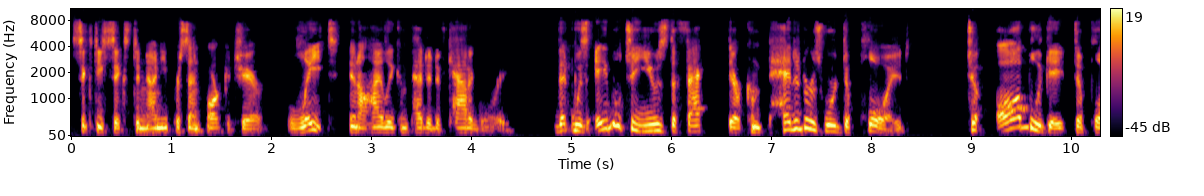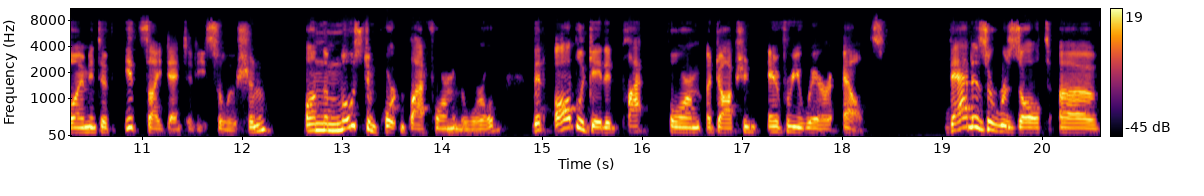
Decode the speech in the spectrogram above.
66 to 90% market share late in a highly competitive category that was able to use the fact their competitors were deployed to obligate deployment of its identity solution on the most important platform in the world that obligated platform adoption everywhere else. That is a result of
